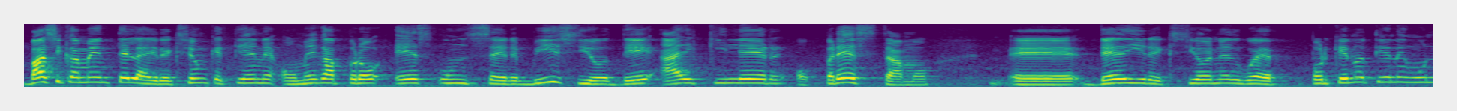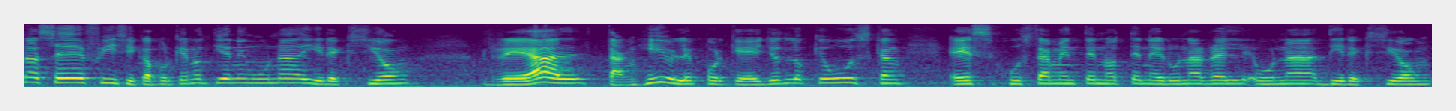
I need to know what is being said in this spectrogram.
básicamente la dirección que tiene Omega Pro es un servicio de alquiler o préstamo eh, de direcciones web. ¿Por qué no tienen una sede física? ¿Por qué no tienen una dirección? real, tangible, porque ellos lo que buscan es justamente no tener una, una dirección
